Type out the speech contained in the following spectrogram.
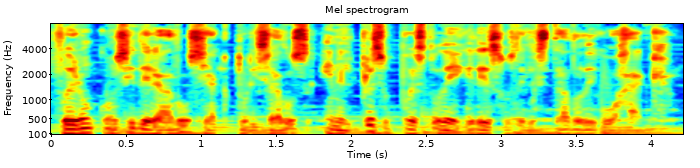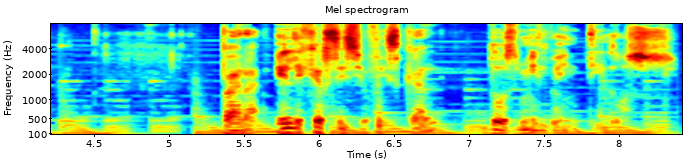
fueron considerados y actualizados en el presupuesto de egresos del Estado de Oaxaca para el ejercicio fiscal 2022.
